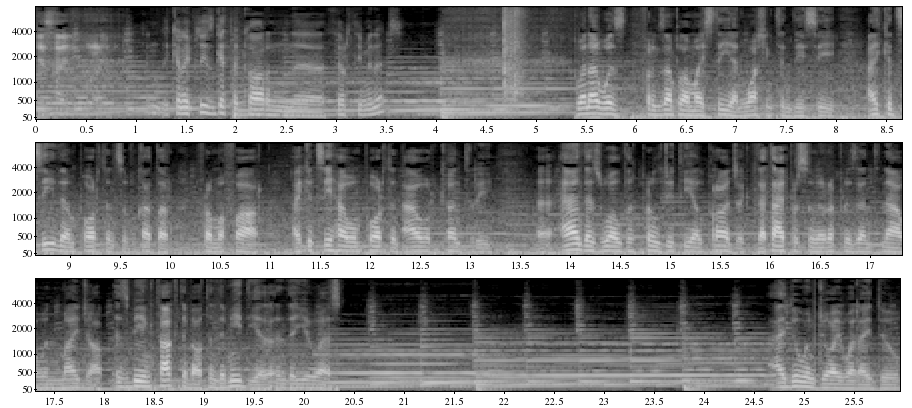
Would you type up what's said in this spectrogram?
Yes, I do. Can, can I please get a car in uh, 30 minutes? When I was, for example, on my stay in Washington, D.C., I could see the importance of Qatar from afar. I could see how important our country uh, and as well the Pearl GTL project that I personally represent now in my job is being talked about in the media in the US. I do enjoy what I do,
